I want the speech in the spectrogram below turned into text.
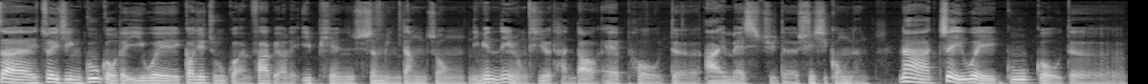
在最近，Google 的一位高阶主管发表的一篇声明当中，里面的内容其实谈到 Apple 的 iMessage 的讯息功能。那这一位 Google 的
